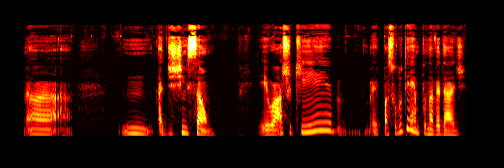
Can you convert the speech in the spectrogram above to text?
a, a, a distinção. Eu acho que é, passou do tempo, na verdade.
